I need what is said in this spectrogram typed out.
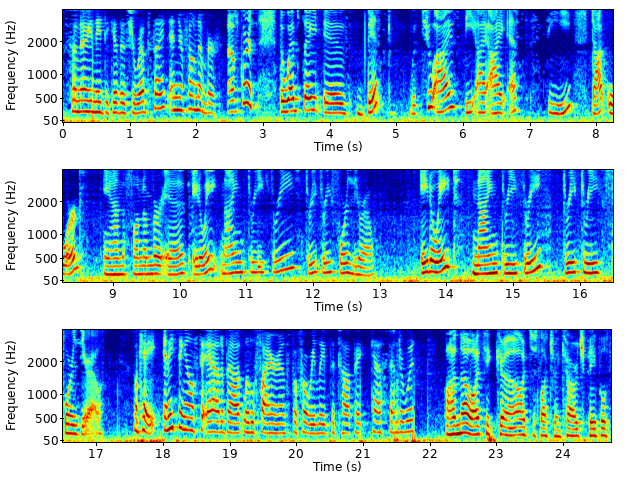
So now you need to give us your website and your phone number. Of course. The website is BISC with two I's, B I I S C dot org. And the phone number is 808 933 3340. 808 933 3340. Okay, anything else to add about little fire ants before we leave the topic, Cas Vanderwoude? Uh, no, I think uh, I'd just like to encourage people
